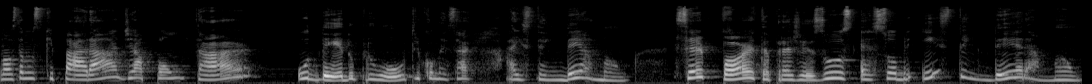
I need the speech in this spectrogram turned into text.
nós temos que parar de apontar o dedo para o outro e começar a estender a mão. Ser porta para Jesus é sobre estender a mão.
